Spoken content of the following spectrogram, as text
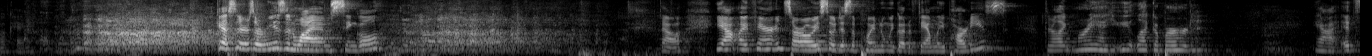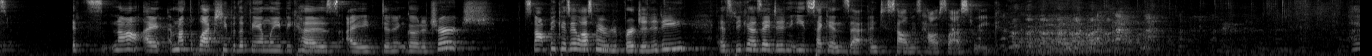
Okay. Guess there's a reason why I'm single. no. Yeah, my parents are always so disappointed when we go to family parties. They're like, Maria, you eat like a bird. Yeah, it's it's not I, I'm not the black sheep of the family because I didn't go to church. It's not because I lost my virginity. It's because I didn't eat seconds at Auntie Salvi's house last week. what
